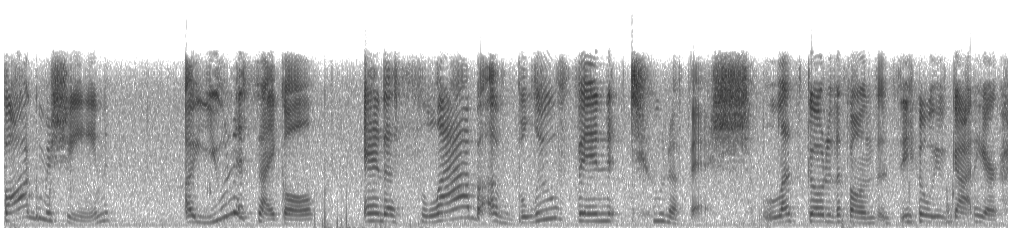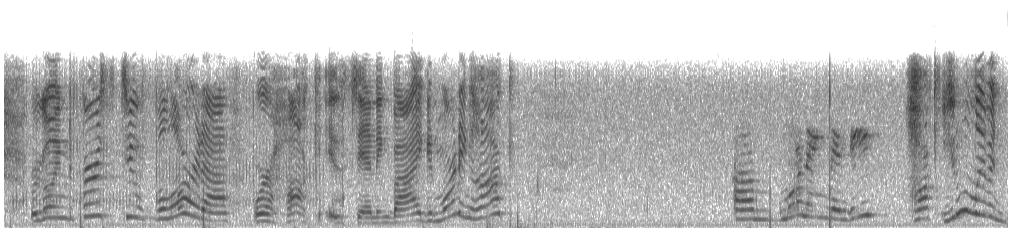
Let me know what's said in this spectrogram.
fog machine, a unicycle, and a slab of bluefin tuna fish. Let's go to the phones and see who we've got here. We're going first to Florida, where Hawk is standing by. Good morning, Hawk. Um, morning, Mindy. Hawk, you don't live in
